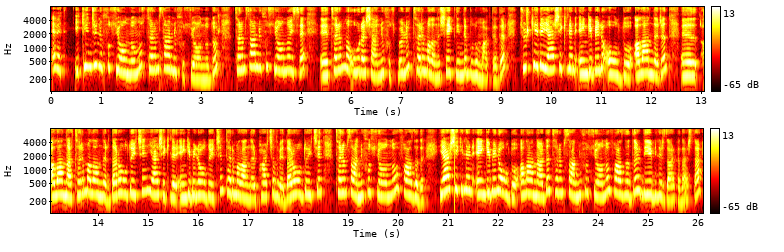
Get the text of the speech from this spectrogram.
Evet, ikinci nüfus yoğunluğumuz tarımsal nüfus yoğunluğudur. Tarımsal nüfus yoğunluğu ise e, tarımla uğraşan nüfus bölü tarım alanı şeklinde bulunmaktadır. Türkiye'de yer şekillerinin engebeli olduğu alanların e, alanlar tarım alanları dar olduğu için yer şekilleri engebeli olduğu için tarım alanları parçalı ve dar olduğu için tarımsal nüfus yoğunluğu fazladır. Yer şekillerinin engebeli olduğu alanlarda tarımsal nüfus yoğunluğu fazladır diyebiliriz arkadaşlar.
